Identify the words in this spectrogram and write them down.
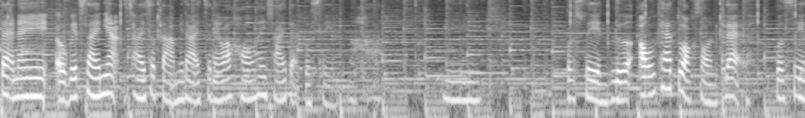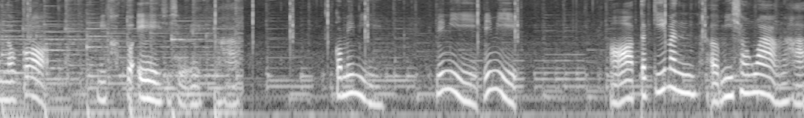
แต่ในเเว็บไซต์เนี่ยใช้สตาร์ไม่ได้ แสดงว่าเขาให้ใช้แต่เปอร์เซ็นต์นะคะมีเปอร์เซ็นต์หรือเอาแค่ตัวอักษรก็ได้เปอร์เซ็นต์แล้วก็มีตัว A เฉยๆนะคะก็ไม่มีไม่มีไม่มีอ๋อตะกี้มันมีช่องว่างนะคะ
